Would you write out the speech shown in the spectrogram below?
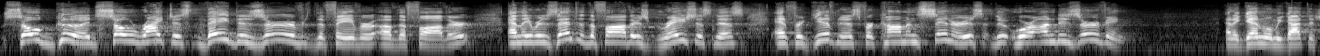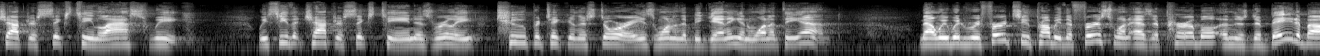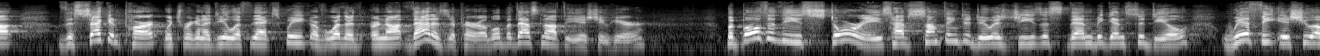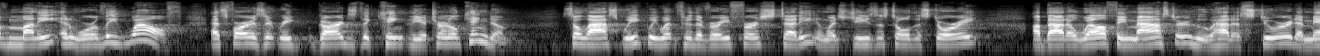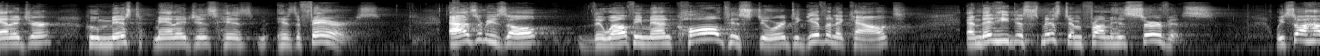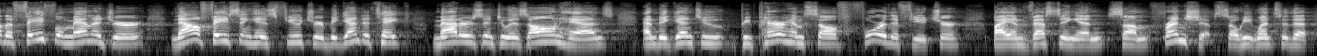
so good, so righteous, they deserved the favor of the Father, and they resented the Father's graciousness and forgiveness for common sinners who are undeserving. And again, when we got to chapter 16 last week, we see that chapter 16 is really two particular stories, one in the beginning and one at the end. Now, we would refer to probably the first one as a parable, and there's debate about the second part, which we're going to deal with next week, of whether or not that is a parable, but that's not the issue here. But both of these stories have something to do as Jesus then begins to deal with the issue of money and worldly wealth as far as it regards the, king, the eternal kingdom. So last week we went through the very first study in which Jesus told the story about a wealthy master who had a steward, a manager, who mismanages his, his affairs. As a result, the wealthy man called his steward to give an account, and then he dismissed him from his service. We saw how the faithful manager, now facing his future, began to take matters into his own hands and began to prepare himself for the future by investing in some friendships. So he went to the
